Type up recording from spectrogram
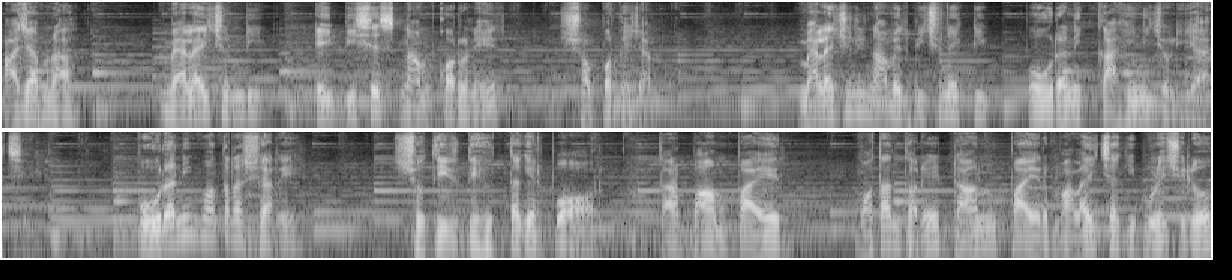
আজ আমরা মেলাইচণ্ডী এই বিশেষ নামকরণের সম্পর্কে জানব। মেলাইচণ্ডী নামের পিছনে একটি পৌরাণিক কাহিনী জড়িয়ে আছে। পৌরাণিক মতানুসারে সতীর দেহত্যাগের পর তার বাম পায়ের মতান্তরে ডান পায়ের মালাই চাকি পড়েছিল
